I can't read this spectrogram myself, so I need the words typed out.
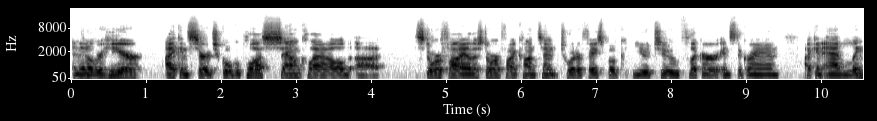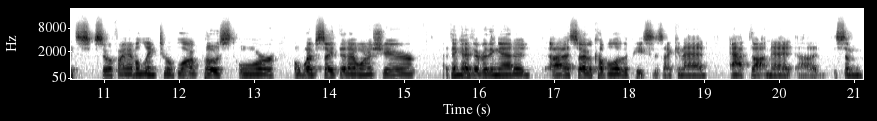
And then over here, I can search Google+, SoundCloud, uh, Storify, other Storify content, Twitter, Facebook, YouTube, Flickr, Instagram. I can add links, so if I have a link to a blog post or a website that I want to share, I think I have everything added. Uh, so I have a couple other pieces. I can add app.net, uh, some,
